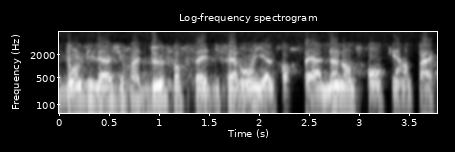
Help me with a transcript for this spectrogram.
dans le village, il y aura deux forfaits différents. Il y a le forfait à 90 francs qui est un pack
